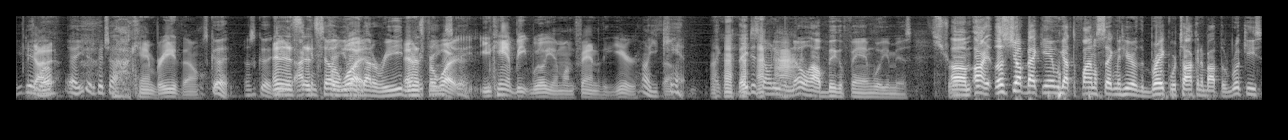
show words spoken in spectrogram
You did well. it? Yeah, you did a good job. Ah, I can't breathe though. It's good. It was good. And You- it's, I can it's tell for you what? learned how to read. And it's for what? You can't beat William on Fan of the Year. No, you so. can't. Like, they just don't even know how big a fan William is. Um, all right, let's jump back in. We got the final segment here of the break. We're talking about the rookies.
